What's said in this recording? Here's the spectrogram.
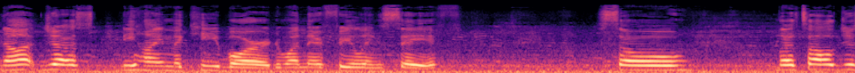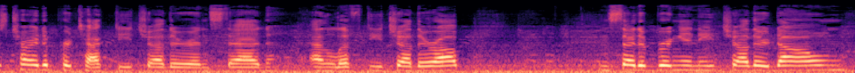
not just behind the keyboard when they're feeling safe. So let's all just try to protect each other instead and lift each other up instead of bringing each other down.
